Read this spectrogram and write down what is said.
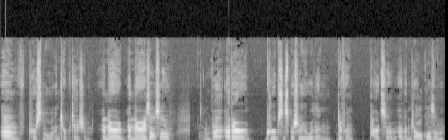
of personal interpretation, and there and there is also, but other groups, especially within different parts of evangelicalism,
